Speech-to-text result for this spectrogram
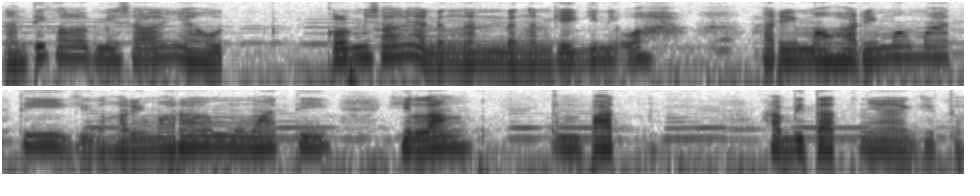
Nanti kalau misalnya kalau misalnya dengan dengan kayak gini wah harimau harimau mati gitu harimau harimau mati hilang tempat habitatnya gitu.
